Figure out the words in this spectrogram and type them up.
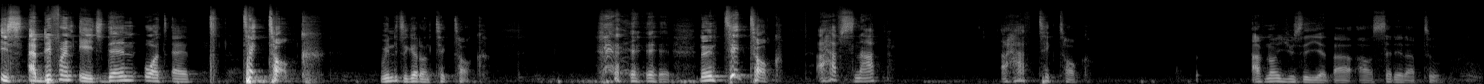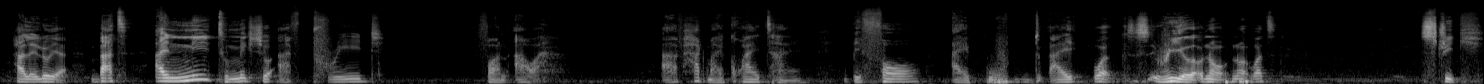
is a different age. Then what? Uh, TikTok. We need to get on TikTok. then TikTok. I have Snap. I have TikTok. I've not used it yet, but I'll set it up too. Hallelujah. But I need to make sure I've prayed for an hour. I've had my quiet time before I, I what, real, no, no, what? Streak.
